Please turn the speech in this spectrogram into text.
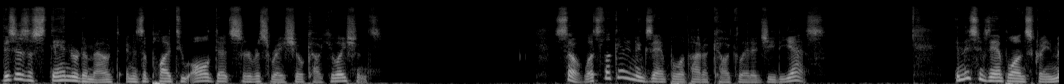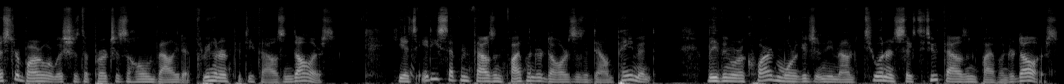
this is a standard amount and is applied to all debt service ratio calculations. So let's look at an example of how to calculate a GDS. In this example on screen, Mr. Borrower wishes to purchase a home valued at $350,000. He has $87,500 as a down payment leaving a required mortgage in the amount of $262,500.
